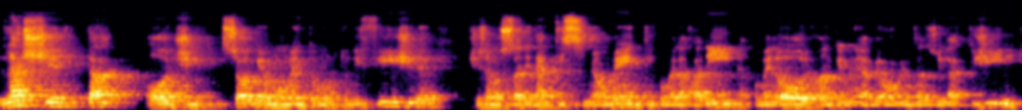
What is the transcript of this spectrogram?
La scelta oggi so che è un momento molto difficile, ci sono stati tantissimi aumenti come la farina, come l'olio, anche noi abbiamo aumentato sui latticini,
